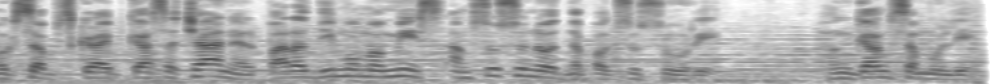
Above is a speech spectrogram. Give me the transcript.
Mag-subscribe ka sa channel para di mo ma-miss ang susunod na pagsusuri. Hanggang sa muli.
